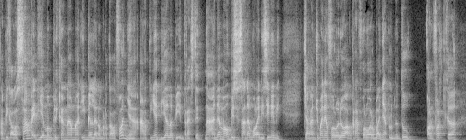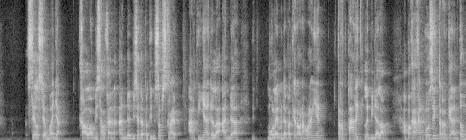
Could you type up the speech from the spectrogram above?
Tapi kalau sampai dia memberikan nama email dan nomor teleponnya, artinya dia lebih interested. Nah, Anda mau bisnis Anda mulai di sini nih. Jangan cuma yang follow doang, karena follower banyak belum tentu convert ke sales yang banyak. Kalau misalkan Anda bisa dapetin subscribe, artinya adalah Anda mulai mendapatkan orang-orang yang tertarik lebih dalam. Apakah akan closing tergantung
